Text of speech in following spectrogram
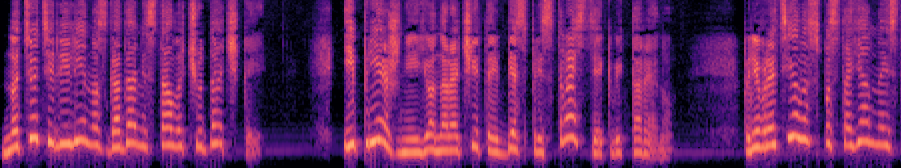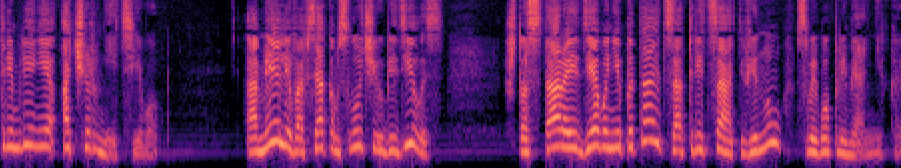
Но тетя Лилина с годами стала чудачкой, и прежнее ее нарочитое беспристрастие к Викторену превратилось в постоянное стремление очернить его. Амели во всяком случае убедилась, что старая дева не пытается отрицать вину своего племянника.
